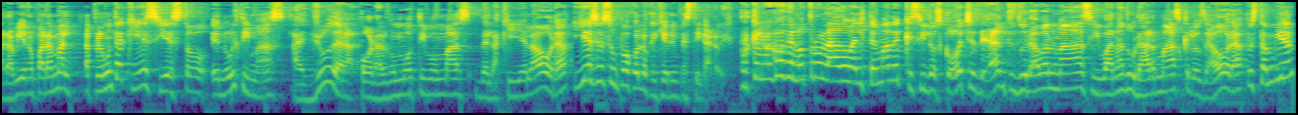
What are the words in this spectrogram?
para bien o para mal. La pregunta aquí es si esto en últimas ayuda por algún motivo más del aquí y el ahora. Y eso es un poco lo que quiero investigar hoy. Porque luego del otro lado, el tema de que si los coches de antes duraban más y van a durar más que los de ahora, pues también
